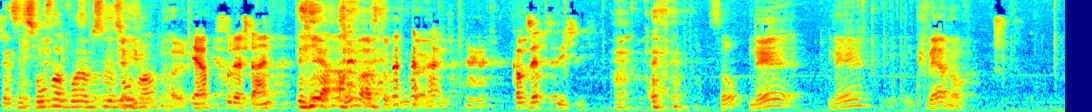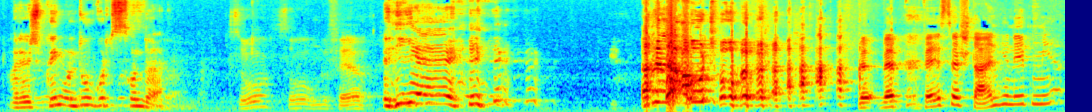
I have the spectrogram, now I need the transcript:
Das ist das Sofa, woher bist du das Ja, Sofa? hinten halt. Ja, bist du der Stein? Ja. So war es doch gut eigentlich. Komm, setz dich. So? Nee, nee, quer noch. Weil der springt und du rutschst runter. So, so ungefähr. Yay! Auto! Wer, wer, wer ist der Stein hier neben mir?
